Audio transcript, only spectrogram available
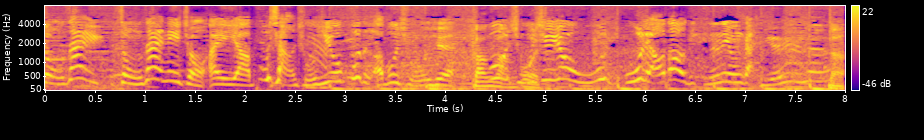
总在总在那种哎呀，不想出去又不得不出去，刚刚不出去又无无聊到底的那种感觉，是不是？啊，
